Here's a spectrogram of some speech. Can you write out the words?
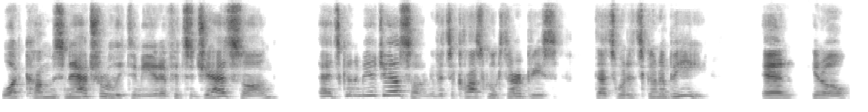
what comes naturally to me. And if it's a jazz song, it's going to be a jazz song. If it's a classical guitar piece, that's what it's going to be. And, you know,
